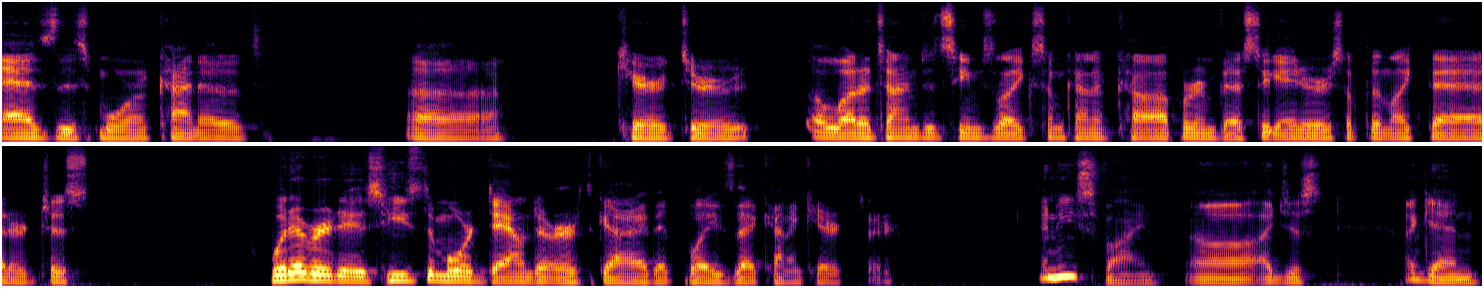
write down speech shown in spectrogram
as this more kind of uh character. A lot of times it seems like some kind of cop or investigator or something like that, or just whatever it is. He's the more down to earth guy that plays that kind of character. and he's fine. Uh, I just, again,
